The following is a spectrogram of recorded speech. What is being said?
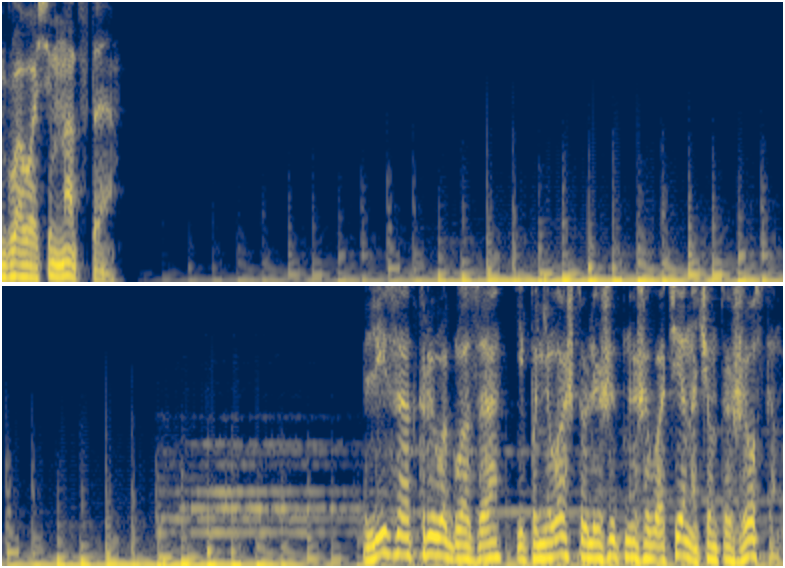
Глава 17 Лиза открыла глаза и поняла, что лежит на животе на чем-то жестком,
